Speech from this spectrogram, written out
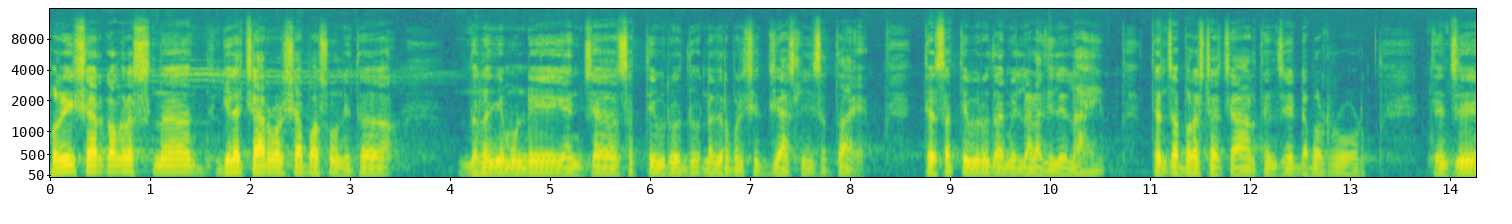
परळी शहर काँग्रेसनं गेल्या चार वर्षापासून इथं धनंजय मुंडे यांच्या सत्तेविरुद्ध नगरपरिषद जी असलेली सत्ता आहे त्या सत्तेविरुद्ध आम्ही लढा दिलेला आहे. त्यांचा भ्रष्टाचार त्यांचे डबल रोड त्यांचे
